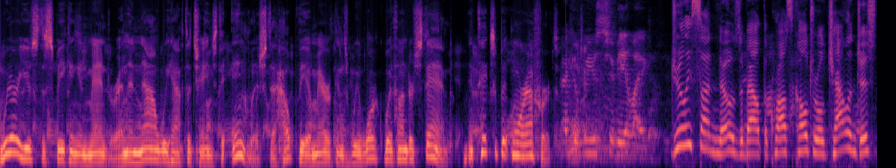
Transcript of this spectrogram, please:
We are used to speaking in Mandarin, and now we have to change to English to help the Americans we work with understand. It takes a bit more effort. We used to be like Julie Sun knows about the cross cultural challenges.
